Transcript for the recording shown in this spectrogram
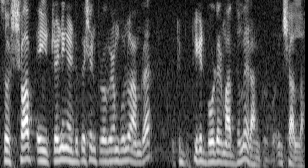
সো সব এই ট্রেনিং এডুকেশন প্রোগ্রামগুলো আমরা ক্রিকেট বোর্ডের মাধ্যমে রান করব ইনশাল্লাহ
